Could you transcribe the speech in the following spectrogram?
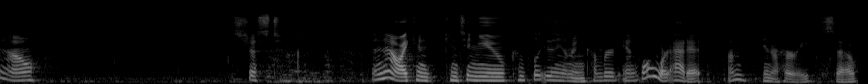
now, it's just, and now I can continue completely unencumbered. And while we're at it, I'm in a hurry, so.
